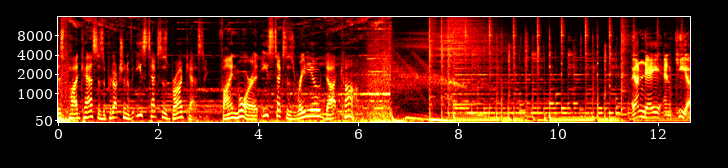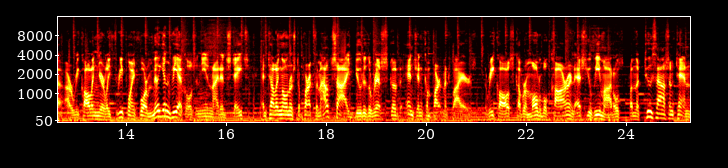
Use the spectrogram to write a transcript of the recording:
This podcast is a production of East Texas Broadcasting. Find more at easttexasradio.com. Hyundai and Kia are recalling nearly 3.4 million vehicles in the United States and telling owners to park them outside due to the risk of engine compartment fires. The recalls cover multiple car and SUV models from the 2010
